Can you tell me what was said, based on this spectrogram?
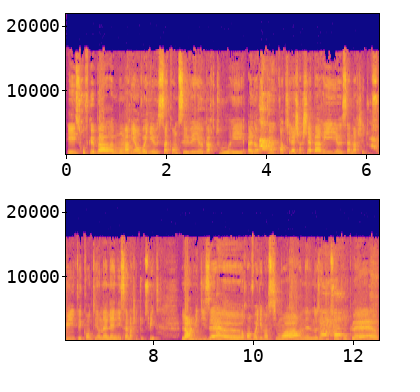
Et il se trouve que par, mon mari a envoyé 50 euh, CV euh, partout. Et alors que quand il a cherché à Paris, euh, ça marchait tout de suite. Et quand on allait à Nice, ça marchait tout de suite. Là, on lui disait, euh, renvoyez dans six mois, nos équipes sont complètes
